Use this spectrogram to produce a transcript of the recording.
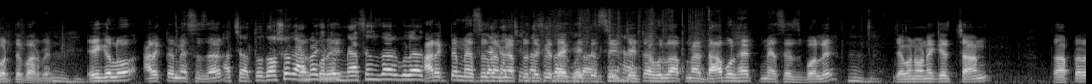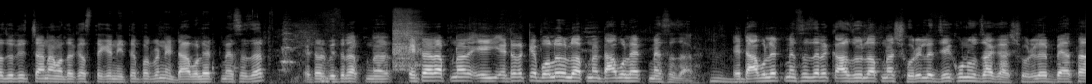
করতে পারবেন এই গেল আরেকটা মেসেজার আচ্ছা তো দর্শক আমরা কিন্তু মেসেঞ্জারগুলো আরেকটা মেসেজ আমি আপনাদেরকে দেখাইতেছি হ্যাঁ। যেটা হলো আপনার ডাবল হেড মেসেজ বলে। যেমন অনেকে চান তো আপনারা যদি চান আমাদের কাছ থেকে নিতে পারবেন এই ডাবল হেড মেসেজার এটার ভিতরে আপনার এটার আপনার এই এটাকে বলে হলো আপনার ডাবল হেড মেসেজার এই ডাবল হেড মেসেজারের কাজ হলো আপনার শরীরে যে কোনো জায়গায় শরীরের ব্যথা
